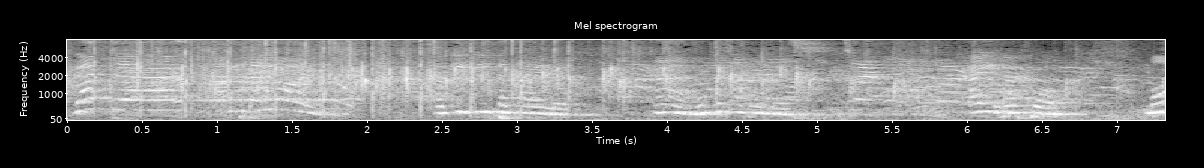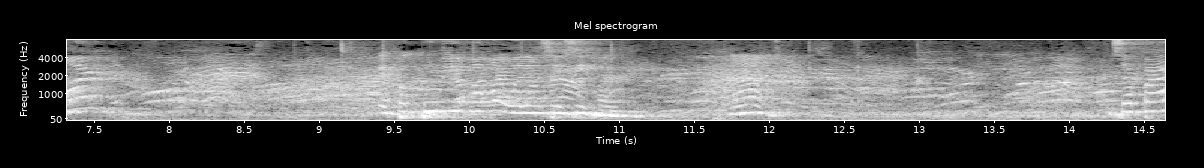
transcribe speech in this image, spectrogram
God bless! Kita yun! Tayo. Ha, huwag na. Ay, opo. More? Eh, pag pumiyok ako, walang sisihan. Ha? Isa pa?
